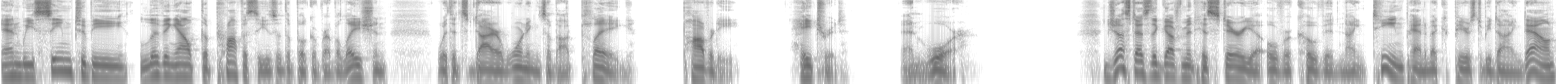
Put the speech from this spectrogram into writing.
And we seem to be living out the prophecies of the book of Revelation with its dire warnings about plague, poverty, hatred, and war. Just as the government hysteria over COVID 19 pandemic appears to be dying down,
